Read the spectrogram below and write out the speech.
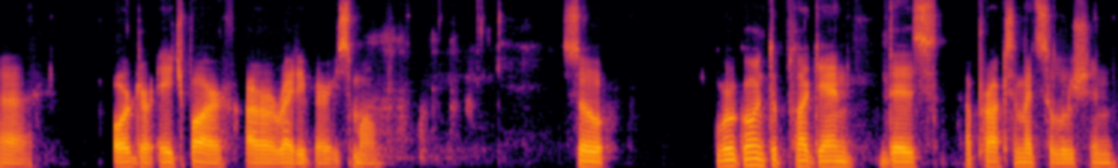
uh, order h bar are already very small. So we're going to plug in this approximate solution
